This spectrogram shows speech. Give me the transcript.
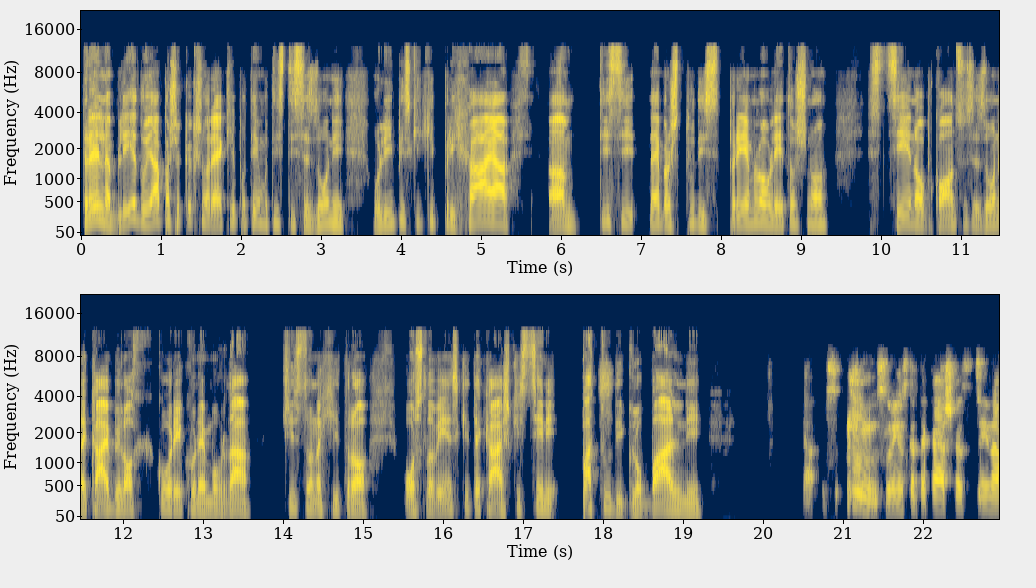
trail na bledu, ja, pa še kakšno rekli potem v tisti sezoni olimpijski, ki prihaja. Um, ti si najbrž tudi spremljal letošnjo sceno ob koncu sezone, kaj bi lahko rekel, ne morda čisto na hitro o slovenski tekaški sceni, pa tudi globalni. Ja, slovenska tekaška scena,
